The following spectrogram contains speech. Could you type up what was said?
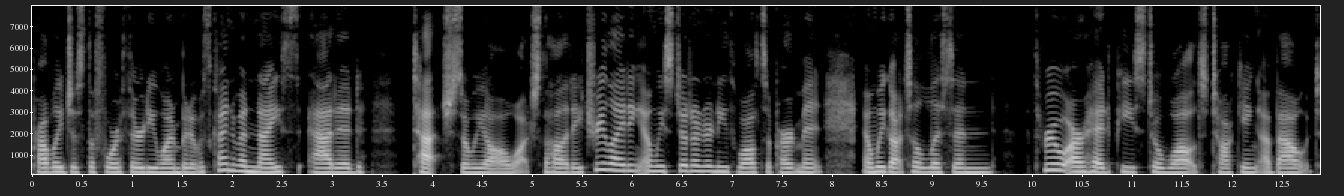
probably just the 431, but it was kind of a nice added touch. So we all watched the holiday tree lighting and we stood underneath Walt's apartment and we got to listen through our headpiece to Walt talking about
